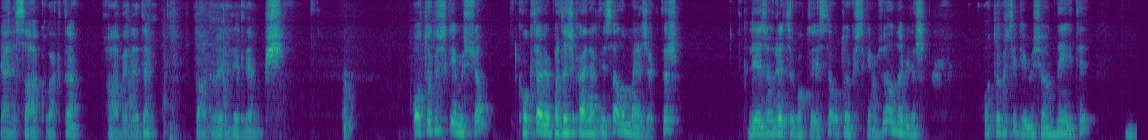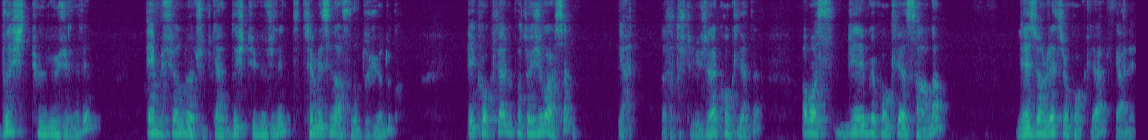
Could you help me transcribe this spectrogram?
Yani sağ kulakta ABR'de dalgalar elde edilememiş. Otoakustik emisyon koktel ve patoloji kaynaklı ise alınmayacaktır. Lezyon retrokoktel ise otoakustik emisyon alınabilir. Otoakustik emisyon neydi? dış tüylü hücrelerin emisyonunu ölçüyorduk. Yani dış tüylü hücrelerin titremesini aslında duyuyorduk. E kokleer bir patoloji varsa yani zaten dış tüylü hücreler kokleada. Ama diyelim ki koklea sağlam. Lezyon retrokokleer yani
